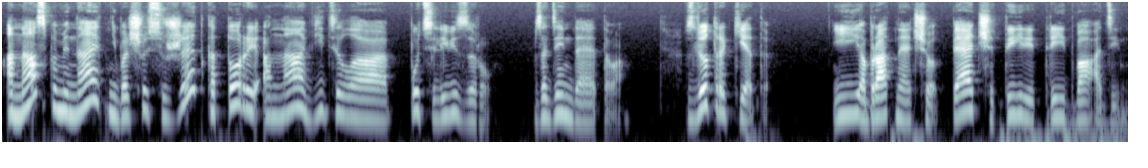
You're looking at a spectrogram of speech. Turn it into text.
она вспоминает небольшой сюжет, который она видела по телевизору за день до этого. Взлет ракеты и обратный отчет 5, 4, 3, 2, 1.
